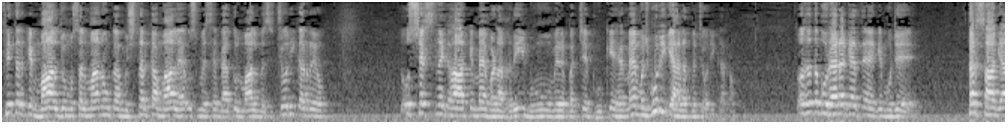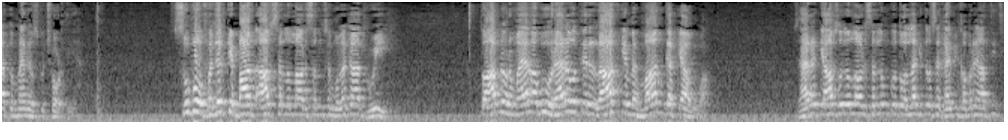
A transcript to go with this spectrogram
फितर के माल, जो मुसलमानों का मुश्तर माल है, उसमें से बैतुल माल में से चोरी कर रहे हो। तो उस शख्स ने कहा कि मैं बड़ा गरीब हूँ, मेरे बच्चे भूखे हैं, मैं मजबूरी की हालत में चोरी कर रहा हूँ। तो हज़रत अबू रहरा कहते हैं कि मुझे तरस आ गया तो मैंने उसको छोड़ दिया। सुबह फजर के बाद आप सल्लल्लाहु अलैहि वसल्लम से मुलाकात हुई। तो आपने फरमाया, अबू हुरैरा, वो तेरे रात के मेहमान का क्या हुआ? ज़ाहिर है कि आप सल्लल्लाहु अलैहि वसल्लम को तो अल्लाह की तरफ़ से गैबी खबरें आती थी।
